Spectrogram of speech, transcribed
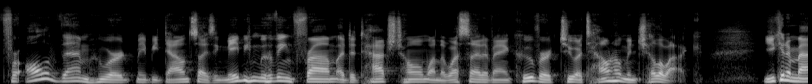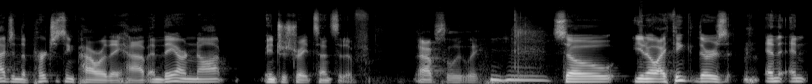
for all of them who are maybe downsizing, maybe moving from a detached home on the west side of Vancouver to a townhome in Chilliwack, you can imagine the purchasing power they have, and they are not interest rate sensitive. Absolutely. Mm-hmm. So, you know, I think there's and and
